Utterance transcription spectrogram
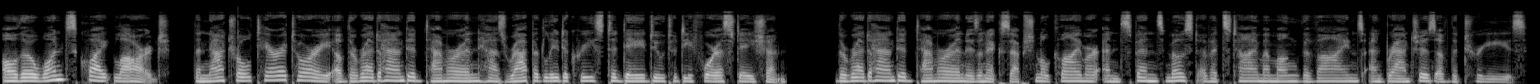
Although once quite large, the natural territory of the red-handed tamarin has rapidly decreased today due to deforestation. The red-handed tamarin is an exceptional climber and spends most of its time among the vines and branches of the trees.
